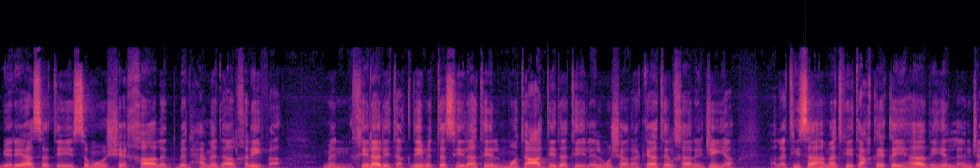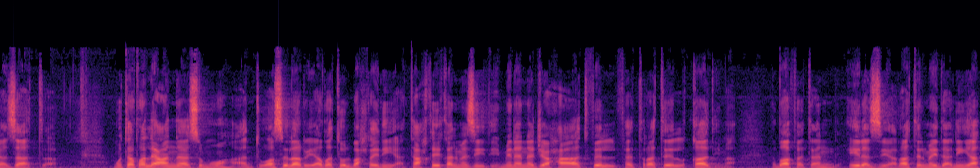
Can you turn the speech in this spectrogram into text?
برئاسة سمو الشيخ خالد بن حمد آل خليفة من خلال تقديم التسهيلات المتعددة للمشاركات الخارجية التي ساهمت في تحقيق هذه الإنجازات. متطلعا سموه أن تواصل الرياضة البحرينية تحقيق المزيد من النجاحات في الفترة القادمة إضافة إلى الزيارات الميدانية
